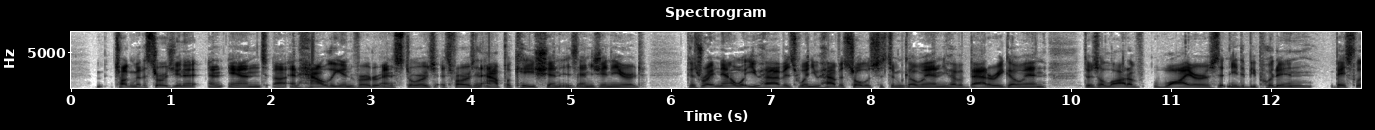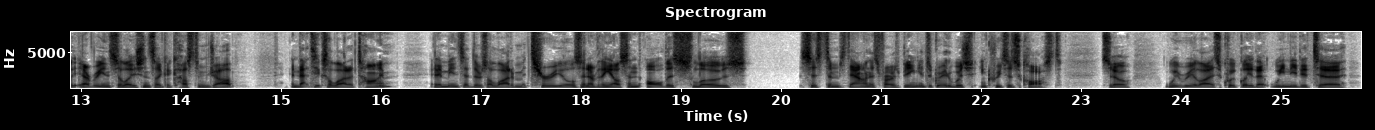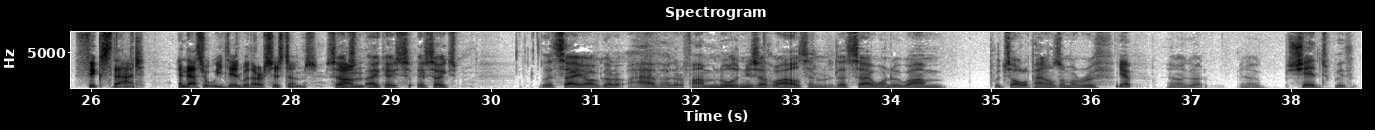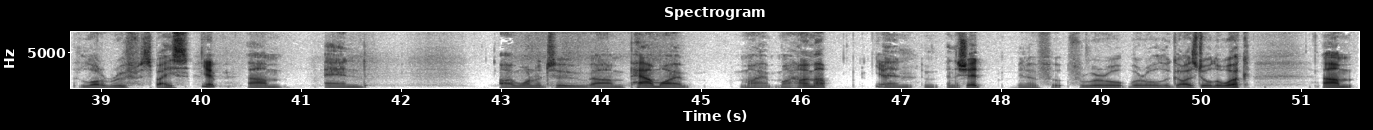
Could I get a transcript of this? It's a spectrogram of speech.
Talking about the storage unit and and uh, and how the inverter and storage, as far as an application, is engineered. Because right now, what you have is when you have a solar system go in, you have a battery go in. There's a lot of wires that need to be put in. Basically, every installation is like a custom job, and that takes a lot of time. And it means that there's a lot of materials and everything else, and all this slows systems down as far as being integrated, which increases cost. So we realized quickly that we needed to fix that, and that's what we did with our systems. So Um, okay, so, so let's say I've got a, I have I've got a farm in northern New South Wales, and let's say I want to um, put solar panels on my roof. Yep. And I got you know sheds with a lot of roof space, Yep. and I wanted to um, power my my my home up Yep. and and the shed, you know, for, for where all where all the guys do all the work. Um,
